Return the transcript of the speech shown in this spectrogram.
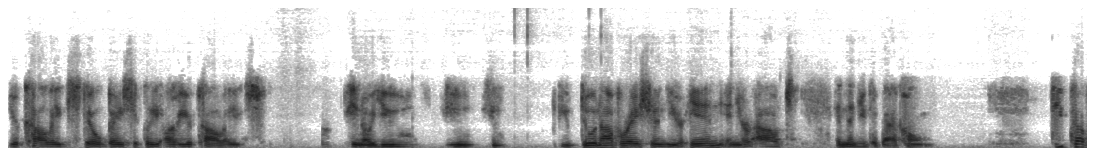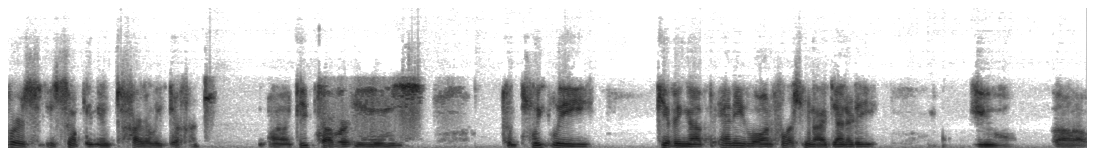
Your colleagues still basically are your colleagues. You know, you you you you do an operation, you're in and you're out, and then you go back home. Deep cover is, is something entirely different. Uh, deep cover is completely giving up any law enforcement identity. You uh,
